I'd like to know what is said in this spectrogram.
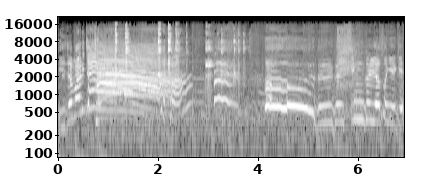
잊어버리자. 아, 늙은 싱글 여성에게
